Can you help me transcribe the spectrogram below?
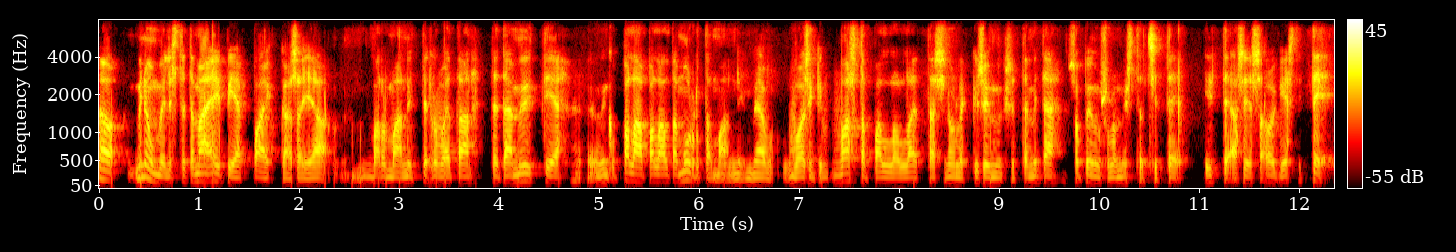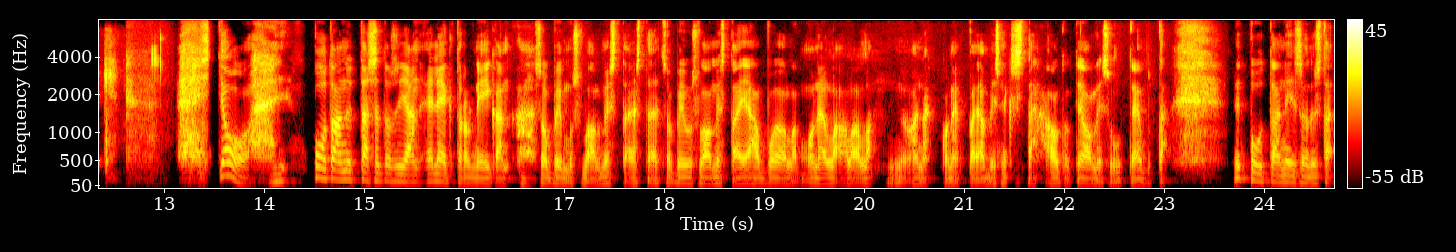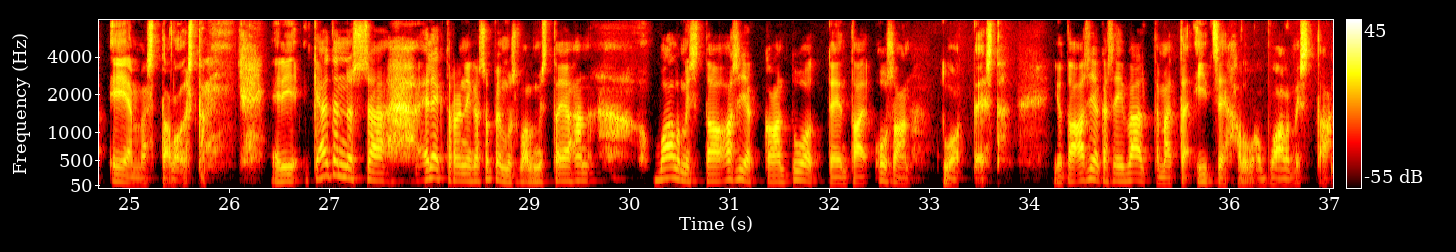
No, minun mielestä tämä ei pidä paikkaansa ja varmaan nyt ruvetaan tätä myyttiä niin pala palalta murtamaan, niin minä voisinkin vastapallolla laittaa sinulle kysymyksen, että mitä sopimusvalmistajat sitten itse asiassa oikeasti tekee. Joo, puhutaan nyt tässä tosiaan elektroniikan sopimusvalmistajasta, että sopimusvalmistajahan voi olla monella alalla, aina konepajabisneksestä autoteollisuuteen, mutta nyt puhutaan niin sanotusta EMS-taloista. Eli käytännössä elektroniikan sopimusvalmistajahan valmistaa asiakkaan tuotteen tai osan tuotteesta, jota asiakas ei välttämättä itse halua valmistaa.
